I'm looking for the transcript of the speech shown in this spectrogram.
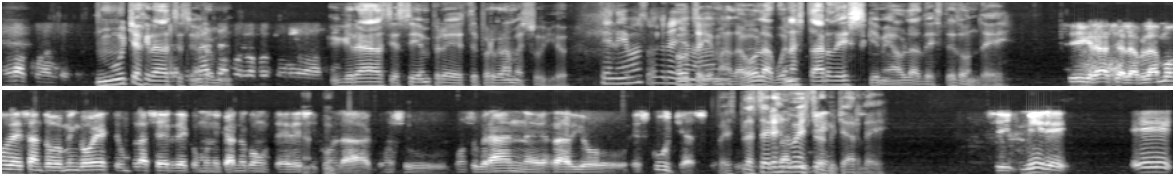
Era cuánto. Muchas gracias, señor Ramón. por la oportunidad. Gracias, siempre este programa es suyo. Tenemos otra llamada. Otra llamada. Hola, buenas tardes. ¿Quién me habla desde dónde? Sí, gracias. Le hablamos de Santo Domingo Este. Un placer de comunicarnos con ustedes y con la con su con su gran eh, radio escuchas. Pues placer es nuestro escucharle. Sí, mire, eh,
